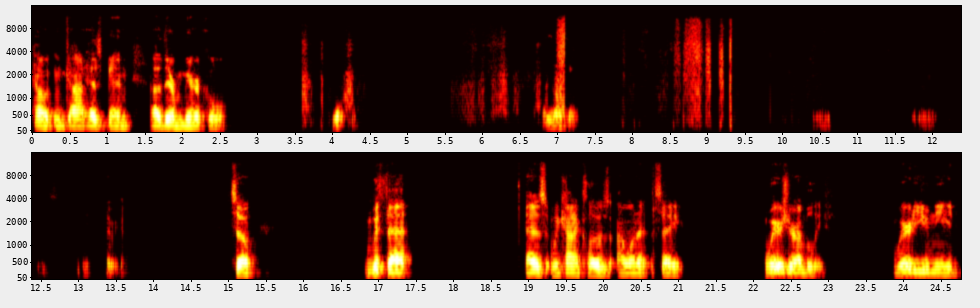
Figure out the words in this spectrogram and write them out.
how God has been uh, their miracle. I love that. There we go. So, with that, as we kind of close, I want to say, where's your unbelief? Where do you need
